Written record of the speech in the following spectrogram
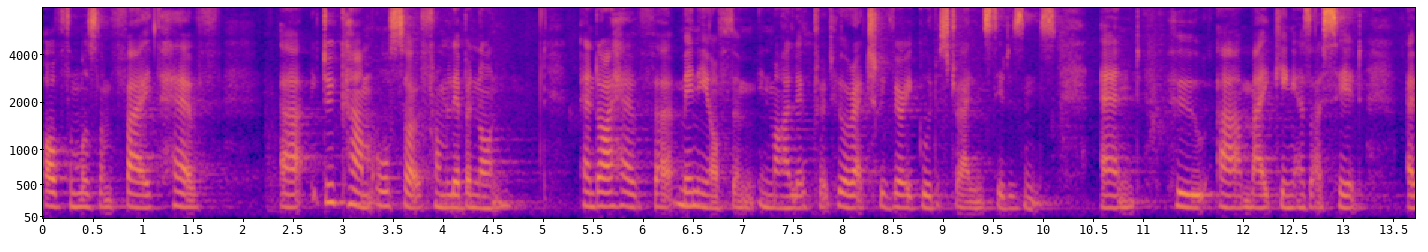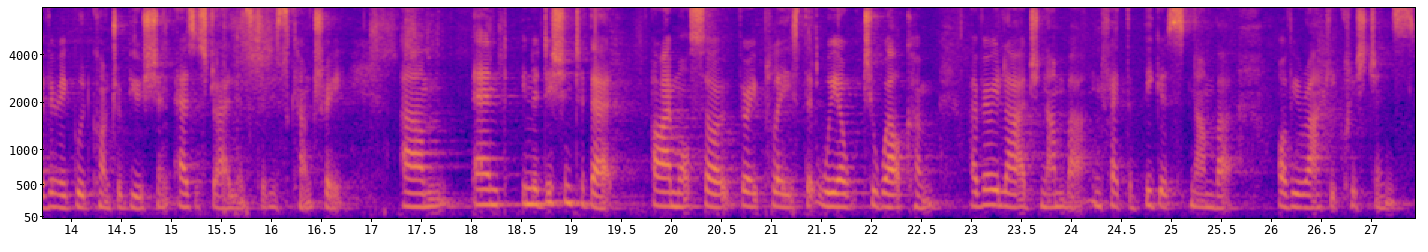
of the Muslim faith have uh, do come also from Lebanon and I have uh, many of them in my electorate who are actually very good Australian citizens and who are making, as I said, a very good contribution as Australians to this country. Um, and in addition to that, I'm also very pleased that we are to welcome a very large number, in fact, the biggest number of Iraqi Christians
